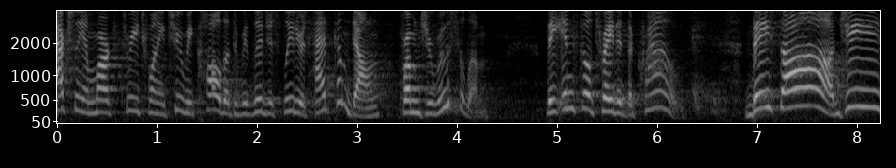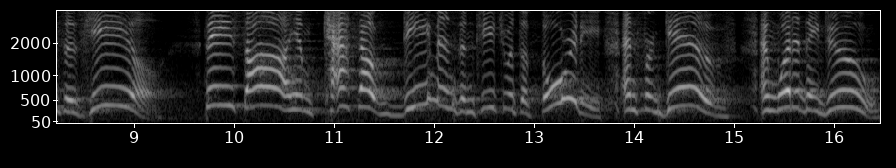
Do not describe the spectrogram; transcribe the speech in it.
Actually, in Mark 3:22, recall that the religious leaders had come down from Jerusalem. They infiltrated the crowds. They saw Jesus heal. They saw him cast out demons and teach with authority and forgive. And what did they do?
